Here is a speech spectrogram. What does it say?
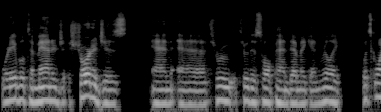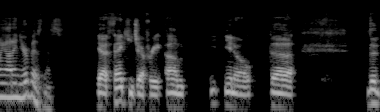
were able to manage shortages and uh, through through this whole pandemic and really what's going on in your business. Yeah, thank you, Jeffrey. Um, you know, the the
